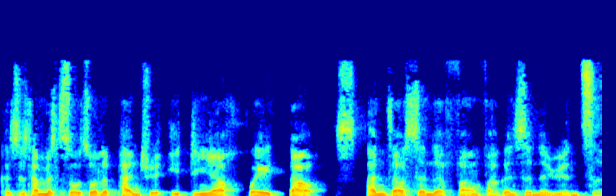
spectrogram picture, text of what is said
可是他们所做的判决一定要回到按照神的方法跟神的原则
